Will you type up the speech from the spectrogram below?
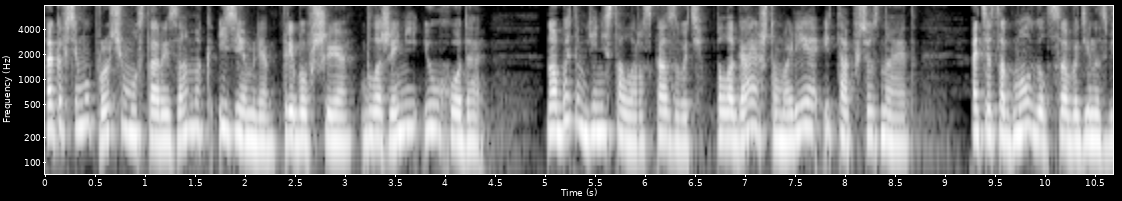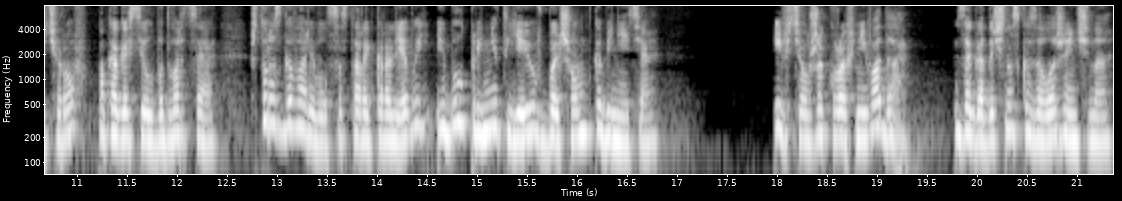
а ко всему прочему старый замок и земли, требовавшие вложений и ухода. Но об этом я не стала рассказывать, полагая, что Мария и так все знает. Отец обмолвился в один из вечеров, пока гостил во дворце, что разговаривал со старой королевой и был принят ею в большом кабинете. «И все же кровь не вода», – загадочно сказала женщина.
